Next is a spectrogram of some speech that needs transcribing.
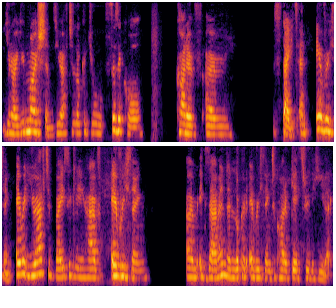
you know, your emotions. You have to look at your physical kind of um, state and everything. Every you have to basically have everything um, examined and look at everything to kind of get through the healing.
